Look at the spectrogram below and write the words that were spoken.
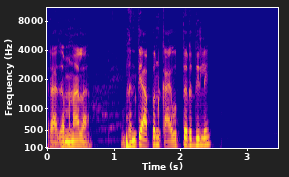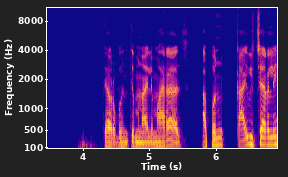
राजा म्हणाला भंते आपण काय उत्तर दिले? त्यावर भंते म्हणाले महाराज आपण काय विचारले?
